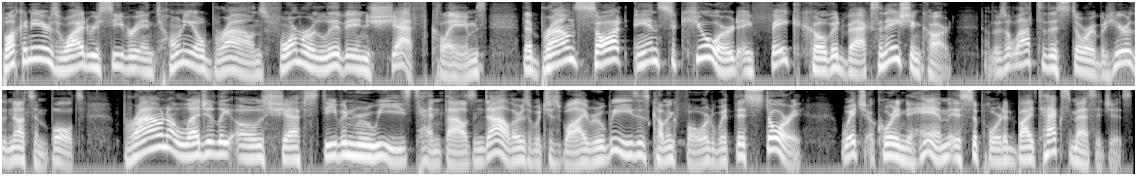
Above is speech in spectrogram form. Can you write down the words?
Buccaneers wide receiver Antonio Brown's former live in chef claims that Brown sought and secured a fake COVID vaccination card. Now, there's a lot to this story, but here are the nuts and bolts. Brown allegedly owes chef Steven Ruiz $10,000, which is why Ruiz is coming forward with this story which, according to him, is supported by text messages.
